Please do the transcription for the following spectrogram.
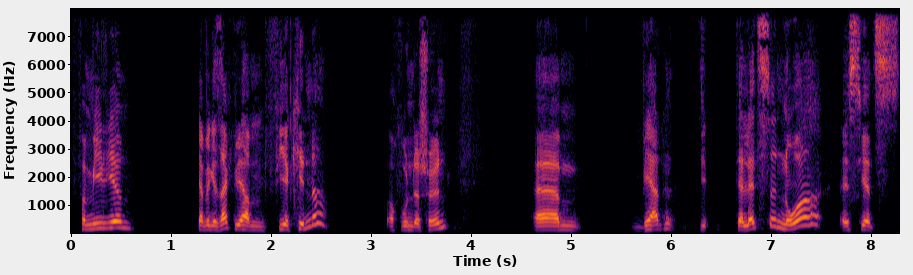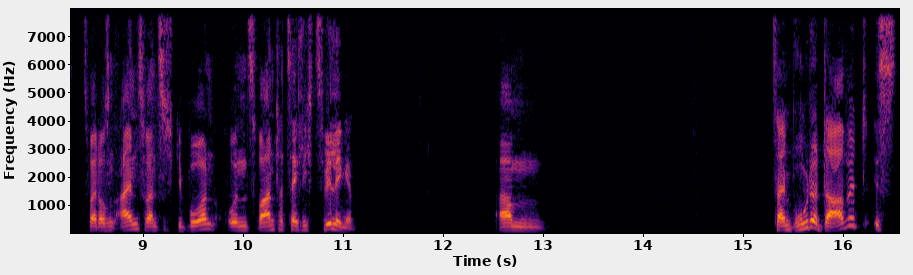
Familie. Ich habe gesagt, wir haben vier Kinder, auch wunderschön. Ähm, wir hatten, die, der letzte Noah ist jetzt 2021 geboren und es waren tatsächlich Zwillinge. Ähm, sein Bruder David ist,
